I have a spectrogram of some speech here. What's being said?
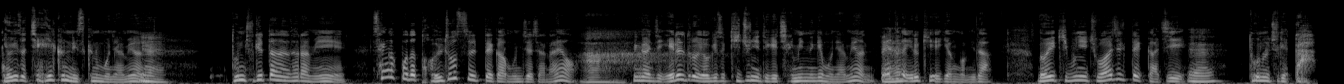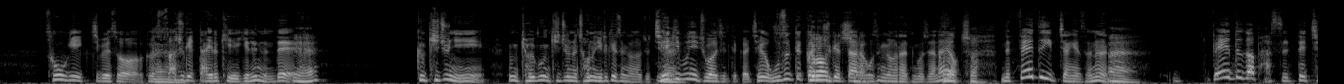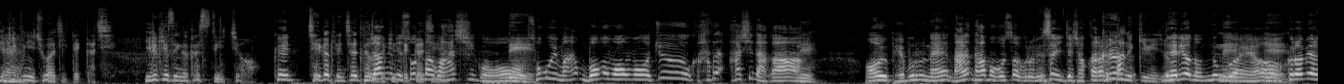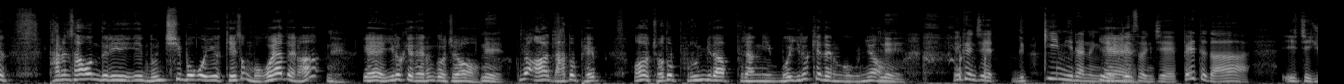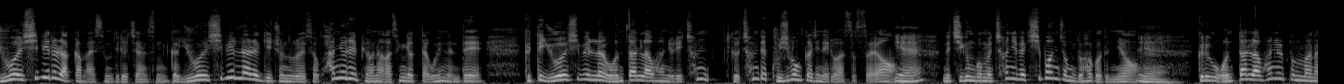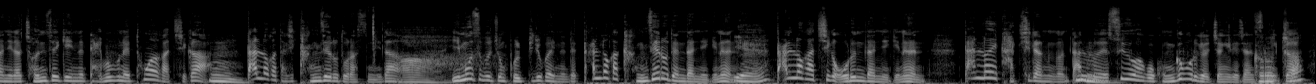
여기서 제일 큰 리스크는 뭐냐면 예. 돈 주겠다는 사람이 생각보다 덜 줬을 때가 문제잖아요. 아. 그러니까 이제 예를 들어 여기서 기준이 되게 재밌는 게 뭐냐면 Fed가 예. 이렇게 얘기한 겁니다. 너의 기분이 좋아질 때까지 예. 돈을 주겠다. 소고기 집에서 그 예. 쏴주겠다 이렇게 얘기를 했는데 예. 그 기준이 그럼 결국은 기준은 저는 이렇게 생각하죠. 제 예. 기분이 좋아질 때까지 제가 웃을 때까지 그렇죠. 주겠다라고 생각을 하는 거잖아요. 그렇죠. 근데 페드 입장에서는 예. 페드가 봤을 때제 예. 기분이 좋아질 때까지 이렇게 생각할 수도 있죠. 그 제가 괜찮다고 부장님이. 쏜다고 하시고 네. 소고기 막 먹어 먹어 먹어 쭉 하- 하시다가 네. 어유 배부르네. 나는 다 먹었어. 그러면서 이제 젓가락을 딱 느낌이죠. 내려놓는 네, 거예요. 네. 그러면 다른 사원들이 이 눈치 보고 이거 계속 먹어야 되나? 네. 예, 이렇게 되는 거죠. 네. 그러면 아 나도 배, 어 저도 부릅니다, 부장님. 뭐 이렇게 되는 거군요. 네. 그러니까 이제 느낌이라는 게 예. 그래서 이제 페드가 이제 6월 10일을 아까 말씀드렸지 않습니까? 6월 10일 날을 기준으로 해서 환율의 변화가 생겼다고 했는데 그때 6월 10일 날 원달러 환율이 1그 1190원까지 내려왔었어요. 예, 근데 지금 보면 1210원 정도 하거든요. 예, 그리고 원달러 환율뿐만 아니라 전 세계에 있는 대부분의 통화 가치가 음. 달러가 다시 강세로 돌았습니다. 아, 이 모습을 좀 볼 필요가 있는데 달러가 강세로 된다는 얘기는 예, 달러 가치가 오른다는 얘기는 달러의 가치라는 건 달러의 음. 수요하고 공급으로 결정이 되지 않습니까? 그렇죠.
